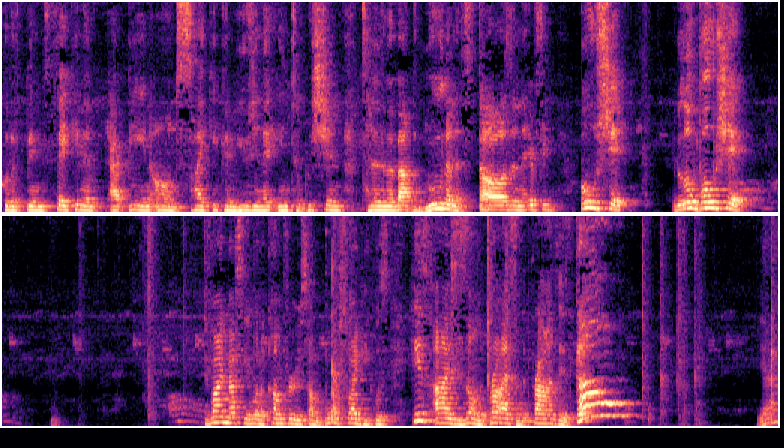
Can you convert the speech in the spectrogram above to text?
could have been faking it at being um psychic and using their intuition, telling them about the moon and the stars and everything. Bullshit. It was all bullshit. Divine Masculine want to come through with some bull swanky because his eyes is on the prize and the prize is gone. Yeah.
